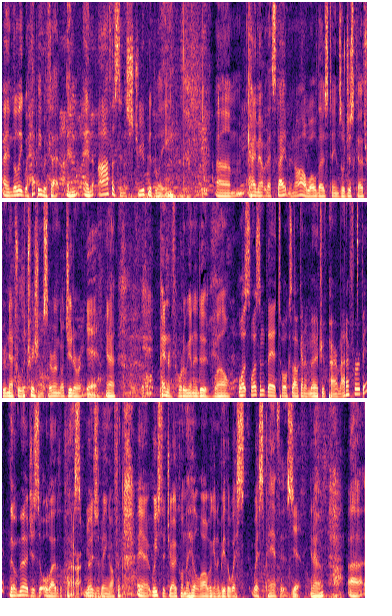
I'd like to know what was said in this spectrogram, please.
And the league were happy with that. And and Arthurson stupidly um, came out with that statement. Oh well, those teams will just go through natural attrition, so everyone got jittery. Yeah. You know, Penrith, what are we going to do? Well, Was, wasn't there talks they were going to merge with Parramatta for a bit? there were mergers all over the place. mergers being offered. You know, we used to joke on the hill, "Oh, we're going to be the West West Panthers." Yeah. You know, uh,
